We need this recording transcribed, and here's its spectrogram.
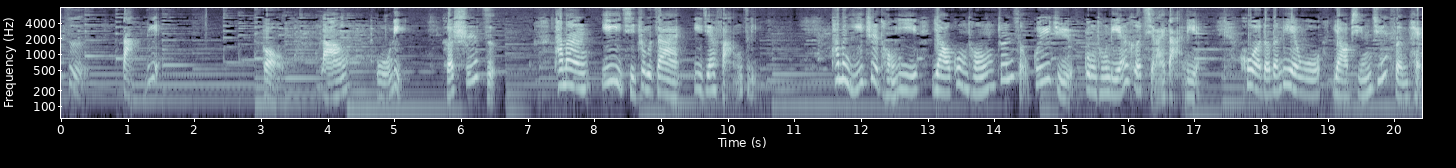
子打猎，狗、狼、狐狸和狮子，他们一起住在一间房子里。他们一致同意要共同遵守规矩，共同联合起来打猎，获得的猎物要平均分配。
